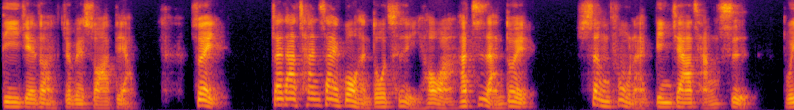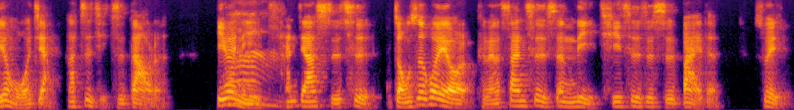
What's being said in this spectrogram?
第一阶段就被刷掉。所以在他参赛过很多次以后啊，他自然对胜负乃兵家常事，不用我讲，他自己知道了。因为你参加十次，总是会有可能三次胜利，七次是失败的，所以。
